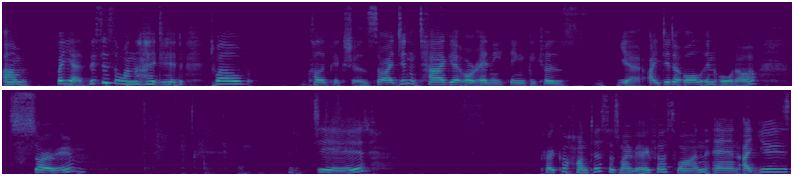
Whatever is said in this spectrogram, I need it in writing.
Um but yeah this is the one that i did 12 colored pictures. So i didn't tag it or anything because yeah i did it all in order. So did Pocahontas as my very first one and I used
